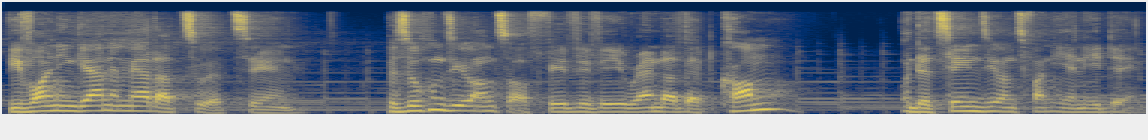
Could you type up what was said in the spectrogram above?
Wir wollen Ihnen gerne mehr dazu erzählen. Besuchen Sie uns auf www.render.com und erzählen Sie uns von Ihren Ideen.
